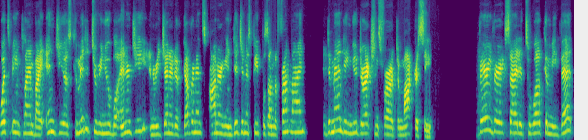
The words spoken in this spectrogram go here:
what's being planned by NGOs committed to renewable energy and regenerative governance, honoring Indigenous peoples on the front line, and demanding new directions for our democracy. Very, very excited to welcome Yvette.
